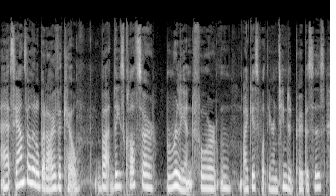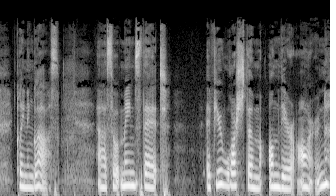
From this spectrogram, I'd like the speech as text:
And it sounds a little bit overkill, but these cloths are brilliant for, mm, I guess, what their intended purpose is cleaning glass. Uh, so it means that if you wash them on their own,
